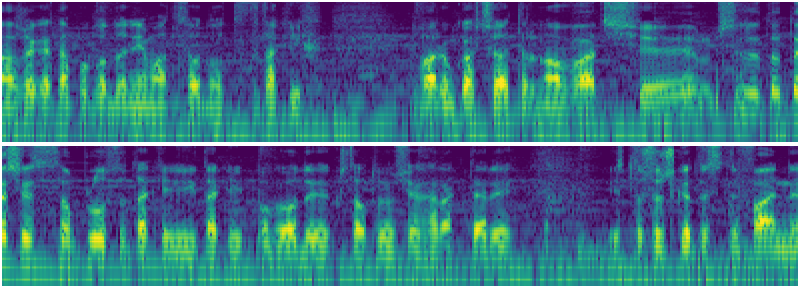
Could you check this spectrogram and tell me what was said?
narzekać na pogodę nie ma co, no w takich warunkach trzeba trenować. E, Myślę, że to też jest, są plusy takiej, takiej pogody, kształtują się charaktery. Jest troszeczkę też fajny,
